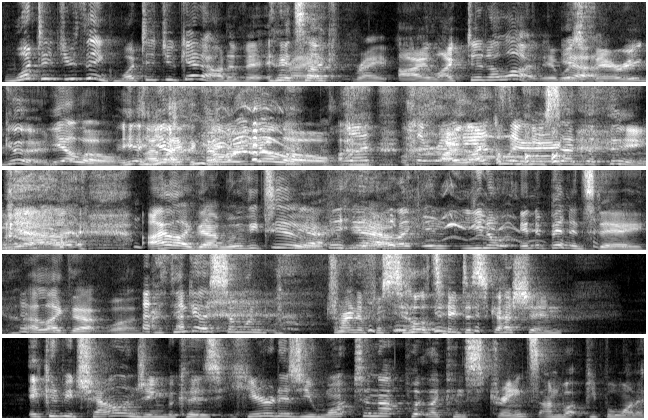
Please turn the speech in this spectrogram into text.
What did you think? What did you get out of it? And it's Right, like, right. I liked it a lot. It was Yeah. very good. Yellow. Yeah, I yeah. like the color yellow. What's the right I like when he said the thing. Yeah. I like that movie too. yeah. Yeah. Like, and you know, Independence Day. I like that one. I think as someone trying to facilitate discussion, it could be challenging because here it is you want to not put like constraints on what people want to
